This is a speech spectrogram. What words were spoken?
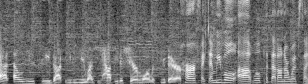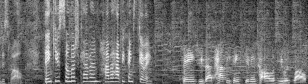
at luc.edu. I'd be happy to share more with you there. Perfect. And we will uh, we'll put that on our website as well. Thank you so much, Kevin. Have a happy Thanksgiving. Thank you, Beth. Happy Thanksgiving to all of you as well.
